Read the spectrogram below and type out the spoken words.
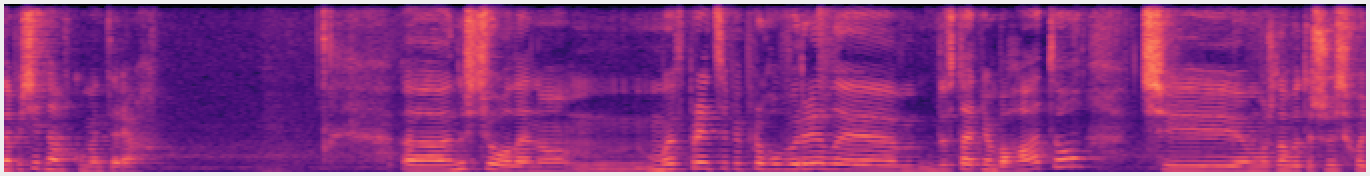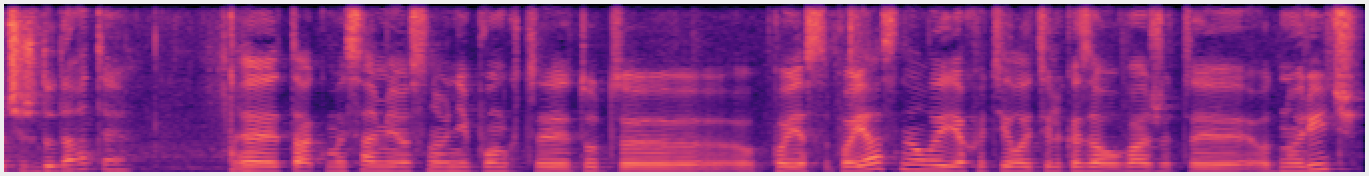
Напишіть нам в коментарях. Ну що, Олено, ми в принципі проговорили достатньо багато. Чи можливо ти щось хочеш додати? Е, Так, ми самі основні пункти тут е, пояснили. Я хотіла тільки зауважити одну річ.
